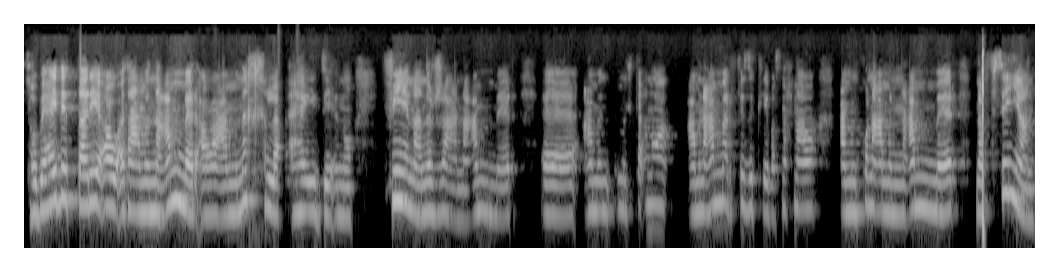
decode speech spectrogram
so بهيدي الطريقة وقت عم نعمر أو عم نخلق هيدي إنه فينا نرجع نعمر آه عم كانه عم نعمر physically بس نحن عم نكون عم نعمر نفسيا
